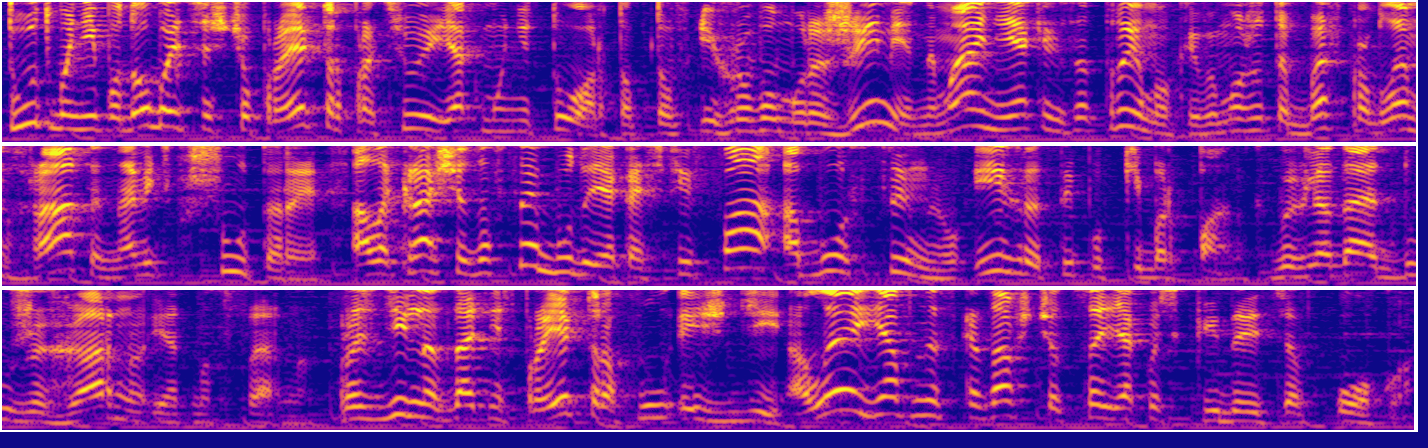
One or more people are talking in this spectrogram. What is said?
Тут мені подобається, що проєктор працює як монітор, тобто в ігровому режимі немає ніяких затримок, і ви можете без проблем грати навіть в шутери. Але краще за все буде якась FIFA або сингл ігри типу Кіберпанк. Виглядає дуже гарно і атмосферно. Роздільна здатність проєктора Full HD, але я б не сказав, що це якось кидається в око.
